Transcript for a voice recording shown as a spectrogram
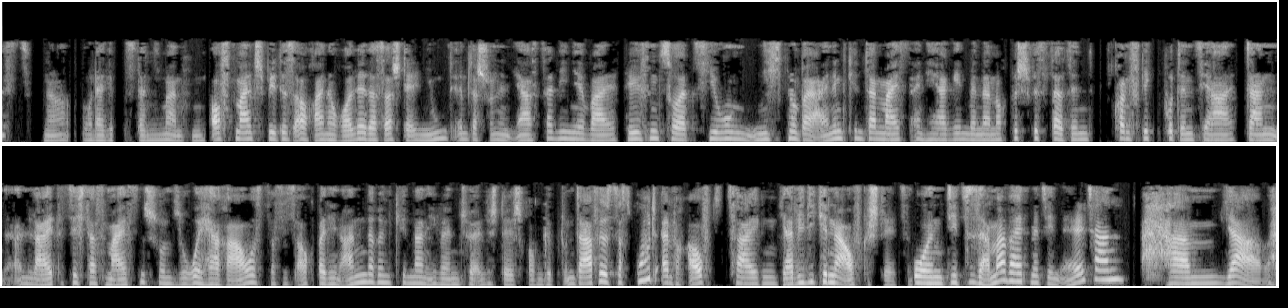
ist, ne? oder gibt es da niemanden? Oftmals spielt es auch eine Rolle, das erstellen Jugendämter schon in erster Linie, weil Hilfen zur Erziehung nicht nur bei einem Kind dann meist einhergehen, wenn da noch Geschwister sind, Konfliktpotenzial, dann leitet sich das meistens schon so heraus, dass es auch bei den anderen Kindern eventuelle Stellschrauben gibt. Und dafür ist das gut, einfach aufzuzeigen, ja, wie die Kinder aufgestellt sind. Und die Zusammenarbeit mit den Eltern haben, ja,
